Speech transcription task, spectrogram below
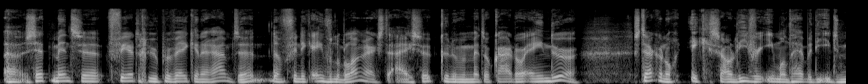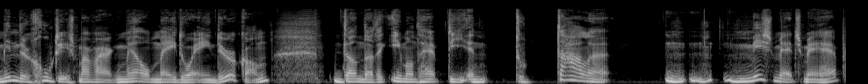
eh, zet mensen 40 uur per week in een ruimte. Dan vind ik een van de belangrijkste eisen. Kunnen we met elkaar door één deur? Sterker nog, ik zou liever iemand hebben die iets minder goed is, maar waar ik wel mee door één deur kan. Dan dat ik iemand heb die een totale mismatch mee heb,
